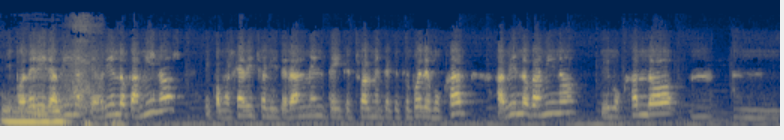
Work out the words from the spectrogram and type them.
Y poder ir abriendo caminos y como se ha dicho literalmente y textualmente que se puede buscar, abriendo camino y buscando, mm,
